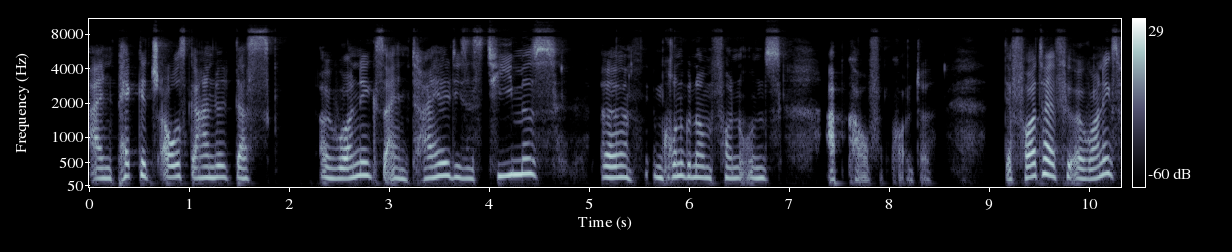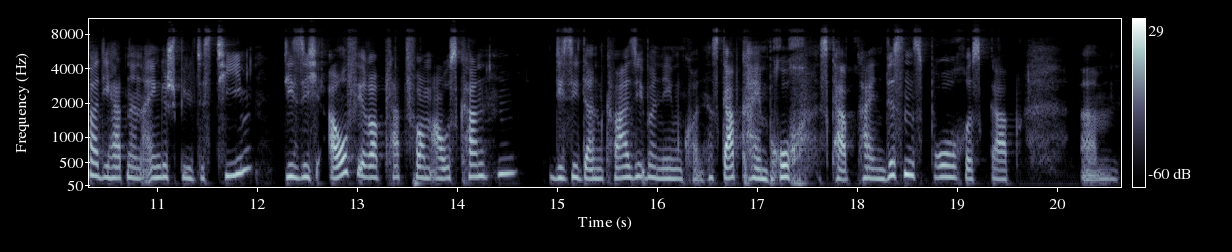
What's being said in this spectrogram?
ein Package ausgehandelt, das Euronics einen Teil dieses Teames äh, im Grunde genommen von uns abkaufen konnte. Der Vorteil für Euronics war, die hatten ein eingespieltes Team, die sich auf ihrer Plattform auskannten, die sie dann quasi übernehmen konnten. Es gab keinen Bruch, es gab keinen Wissensbruch, es gab ähm,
